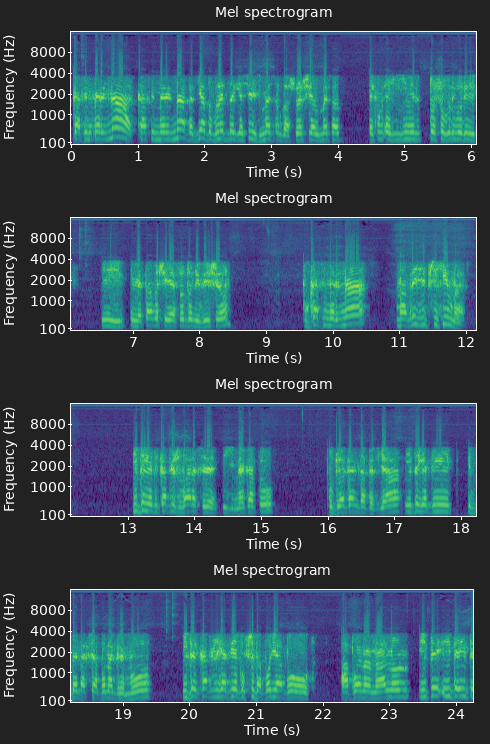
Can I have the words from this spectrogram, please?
Καθημερινά, καθημερινά, παιδιά, το βλέπετε κι εσείς μέσα από τα social, μέσα έχουν, έχει γίνει τόσο γρήγορη η, η μετάδοση αυτών των ειδήσεων που καθημερινά μαυρίζει η ψυχή μας. Είτε γιατί κάποιος βάρεσε τη γυναίκα του που του έκανε τα παιδιά, είτε γιατί την πέταξε από ένα γκρεμό, είτε κάποιος γιατί έκοψε τα πόδια από, από έναν άλλον, είτε, είτε, είτε,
